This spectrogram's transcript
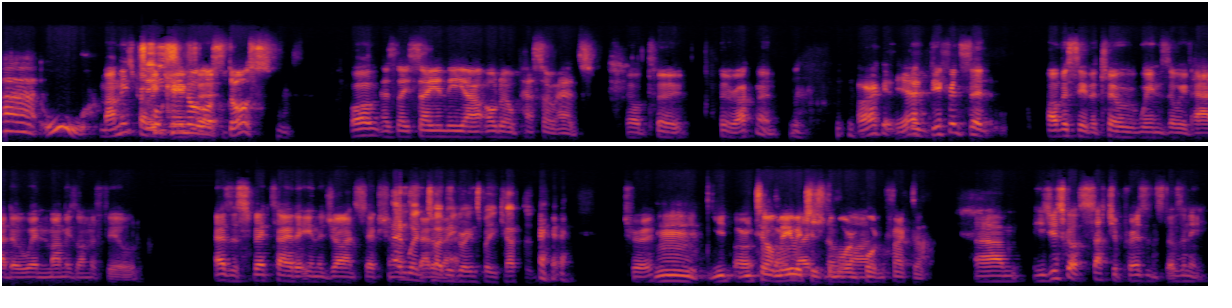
ah ooh Mummy's probably Jeez. due Pequeño los dos Well, as they say in the uh, old El Paso ads. well, two, two ruckman. I reckon Yeah. the difference that obviously the two wins that we've had are when Mummy's on the field. As a spectator in the Giants section, And when Saturday, Toby Greene's been captain. true. Mm, you, you tell me which is the more one. important factor. Um, he's just got such a presence, doesn't he?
